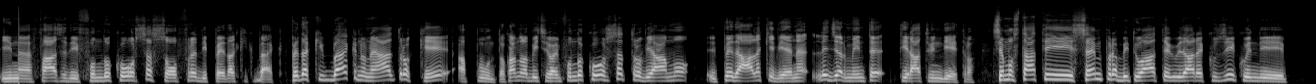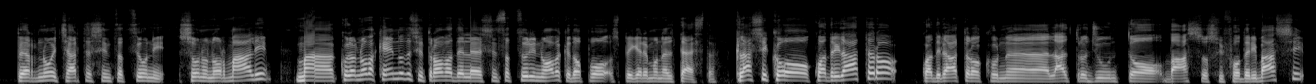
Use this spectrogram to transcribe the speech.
in fase di fondo corsa soffre di pedal kickback. Pedal kickback non è altro che appunto quando la bici va in fondo corsa troviamo il pedale che viene leggermente tirato indietro. Siamo stati sempre abituati a guidare così quindi per noi certe sensazioni sono normali ma con la nuova Cannondale si trova delle sensazioni nuove che dopo spiegheremo nel test. Classico quadrilatero, quadrilatero con eh, l'altro giunto basso sui foderi bassi.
